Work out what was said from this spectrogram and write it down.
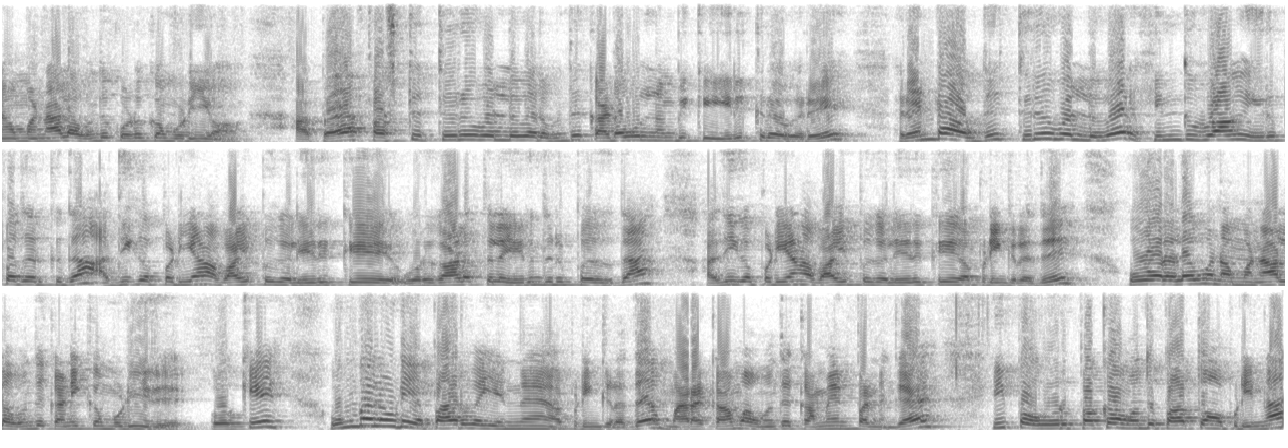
நம்மளால் வந்து கொடுக்க முடியும். அப்போ ஃபஸ்ட்டு திருவள்ளுவர் வந்து கடவுள் நம்பிக்கை இருக்கிறவர். ரெண்டாவது திருவள்ளுவர் ஹிந்துவாக இருப்பதற்கு தான் அதிகப்படியான வாய்ப்புகள் இருக்குது ஒரு காலத்தில் இருந்திருப்பது தான் அதிகப்படியான வாய்ப்புகள் இருக்குது அப்படிங்கிறது ஓரளவு நம்மளால் வந்து கணிக்க முடியுது. ஓகே உங்களுடைய பார்வை என்ன அப்படிங்கிறத மறக்காம வந்து கமெண்ட் பண்ணுங்க. இப்போ ஒரு பக்கம் வந்து பார்த்தோம் அப்படின்னா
